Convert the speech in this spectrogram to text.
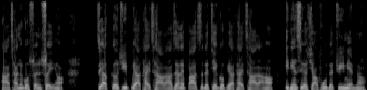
啊，才能够顺遂哈。只要格局不要太差了，这样的八字的结构不要太差了哈，一定是有小富的局面哈。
